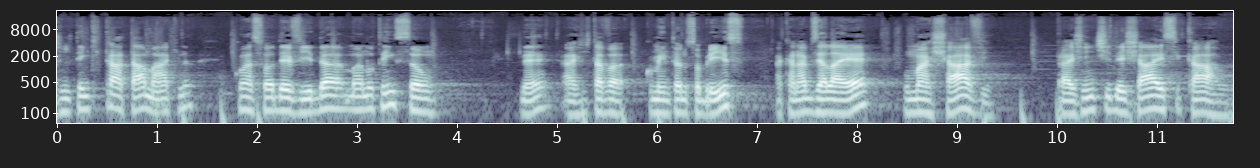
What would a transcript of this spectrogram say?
gente tem que tratar a máquina com a sua devida manutenção. Né? A gente estava comentando sobre isso. A cannabis ela é uma chave para a gente deixar esse carro,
